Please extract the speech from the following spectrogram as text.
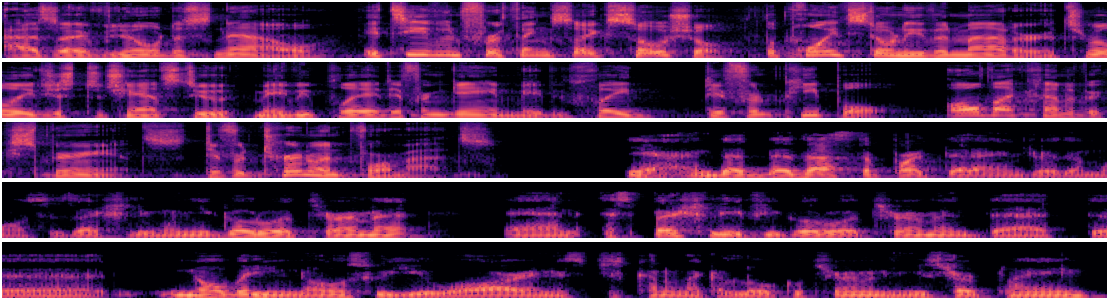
as I've noticed now, it's even for things like social. The points don't even matter. It's really just a chance to maybe play a different game, maybe play different people, all that kind of experience, different tournament formats. Yeah, and that, that, that's the part that I enjoy the most is actually when you go to a tournament and especially if you go to a tournament that uh, nobody knows who you are and it's just kind of like a local tournament and you start playing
